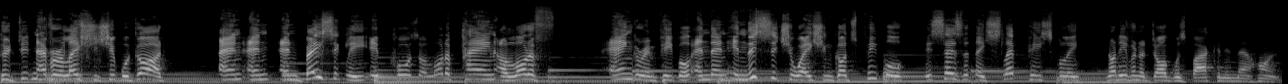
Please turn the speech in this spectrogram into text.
who didn't have a relationship with God, and and and basically it caused a lot of pain, a lot of anger in people. And then in this situation, God's people, it says that they slept peacefully, not even a dog was barking in their home.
